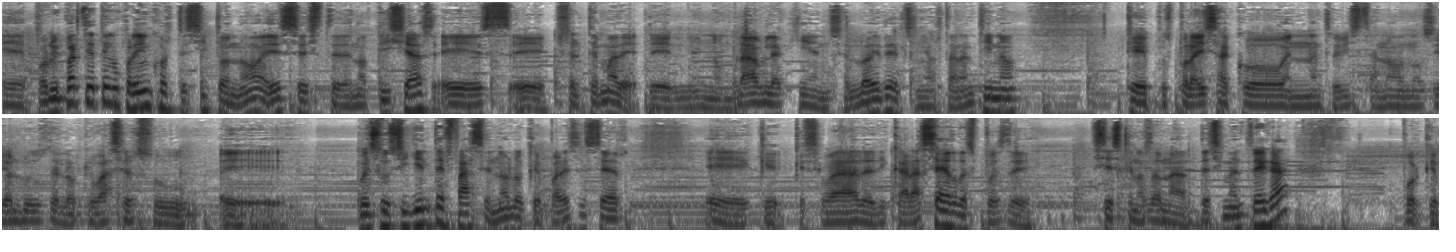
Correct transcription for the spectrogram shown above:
eh, por mi parte, ya tengo por ahí un cortecito, ¿no? Es este de noticias, es eh, pues el tema del de, de innombrable aquí en Celoide, el señor Tarantino, que pues por ahí sacó en una entrevista, ¿no? Nos dio luz de lo que va a ser su. Eh, pues su siguiente fase, ¿no? Lo que parece ser eh, que, que, se va a dedicar a hacer después de, si es que nos da una décima entrega, porque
